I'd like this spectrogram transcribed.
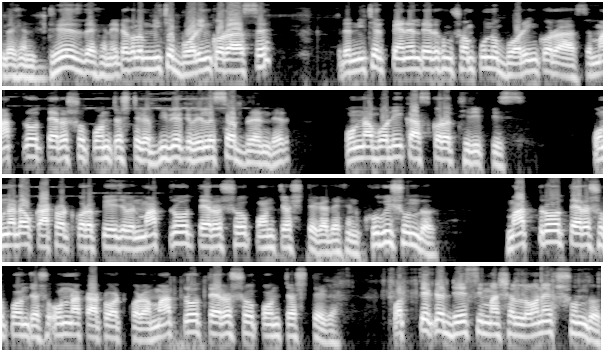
দেখেন ড্রেস দেখেন, এটা কলম নিচে বোরিং করা আছে। এটা নিচের প্যানেলটা এরকম সম্পূর্ণ বোরিং করা আছে। মাত্র তেরোশো পঞ্চাশ টাকা বিবেক রিলেসার ব্র্যান্ডের। ওন্না বডি কাজ করা থ্রি পিস ওনাটাও কাট আউট করা পেয়ে যাবেন মাত্র তেরোশো পঞ্চাশ টাকা। দেখেন, খুবই সুন্দর। মাত্র তেরোশো পঞ্চাশ ওনা কাট আউট করা, মাত্র তেরোশো পঞ্চাশ টাকা। প্রত্যেকটা ড্রেসই মাসাল্লাহ অনেক সুন্দর।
